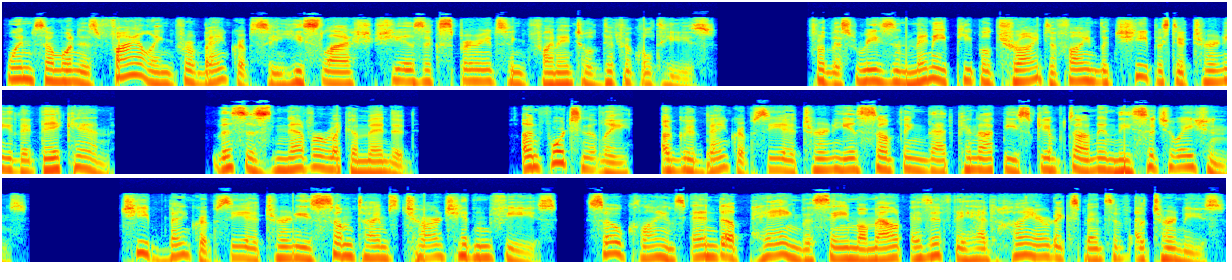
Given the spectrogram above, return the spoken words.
when someone is filing for bankruptcy he slash she is experiencing financial difficulties. For this reason many people try to find the cheapest attorney that they can. This is never recommended. Unfortunately, a good bankruptcy attorney is something that cannot be skimped on in these situations. Cheap bankruptcy attorneys sometimes charge hidden fees, so clients end up paying the same amount as if they had hired expensive attorneys.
